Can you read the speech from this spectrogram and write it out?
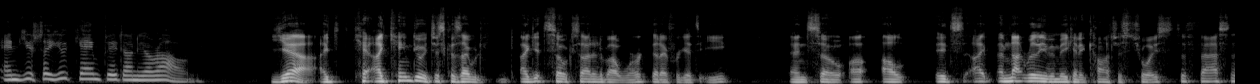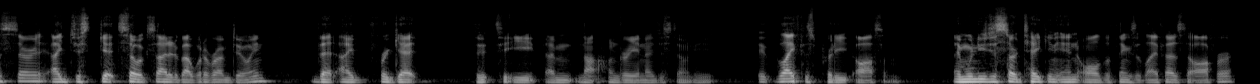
And you, so you came to it on your own. Yeah, I, I came to it just because I would I get so excited about work that I forget to eat, and so uh, I'll it's I, I'm not really even making a conscious choice to fast necessarily. I just get so excited about whatever I'm doing that I forget to, to eat. I'm not hungry and I just don't eat. It, life is pretty awesome, and when you just start taking in all the things that life has to offer,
